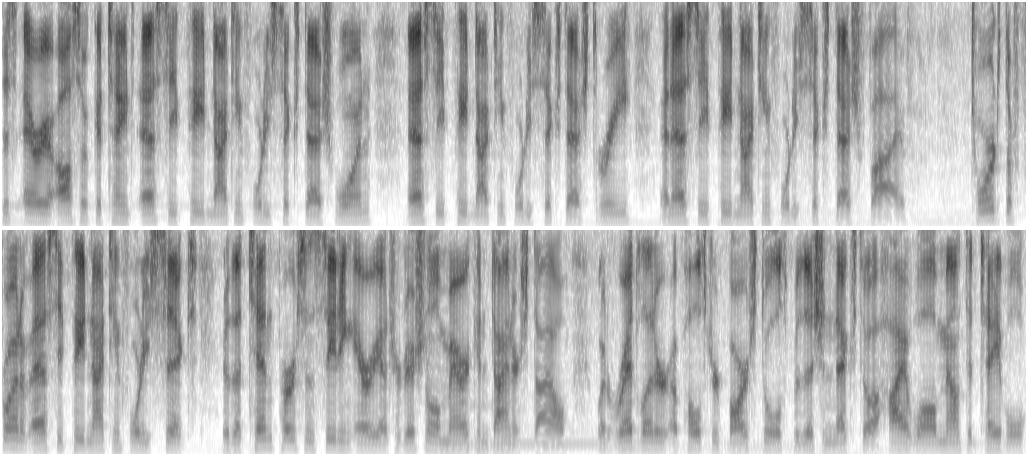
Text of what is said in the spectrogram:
this area also contains SCP-1946-1, SCP-1946-3, and SCP-1946-5. Towards the front of SCP-1946 is a ten-person seating area in traditional American diner style, with red-letter upholstered bar stools positioned next to a high wall-mounted table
